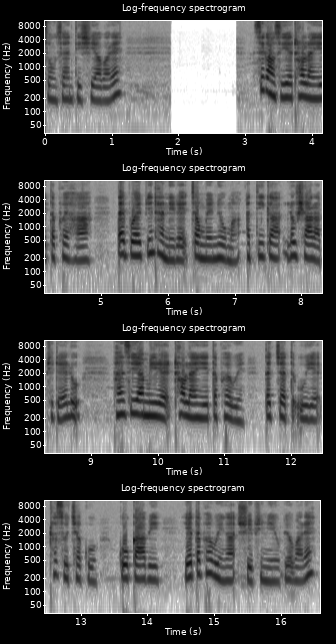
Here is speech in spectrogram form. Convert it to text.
စုံစမ်းသိရှိရပါတယ်။စစ်ကောင်စီရဲ့ထောက်လန်းရေးတပ်ဖွဲ့ဟာတိုက်ပွဲပြင်းထန်နေတဲ့ကြောက်မဲမြို့မှာအတိကလှုပ်ရှားတာဖြစ်တယ်လို့ဖမ်းဆီးရမိတဲ့ထောက်လန်းရေးတပ်ဖွဲ့ဝင်တက်ချက်တူရဲ့ထွက်ဆိုချက်ကိုကိုးကားပြီးရဲတပ်ဖွဲ့ဝင်ကရွှေပြမြေကိုပြောပါတယ်။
